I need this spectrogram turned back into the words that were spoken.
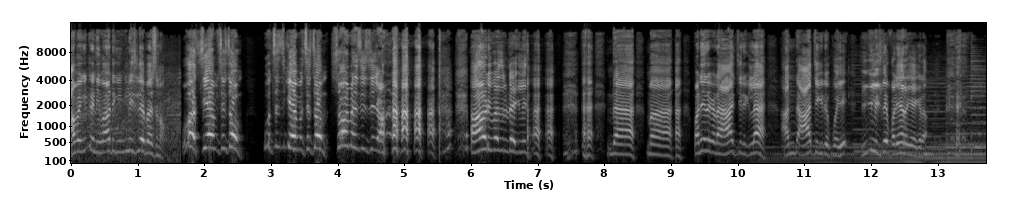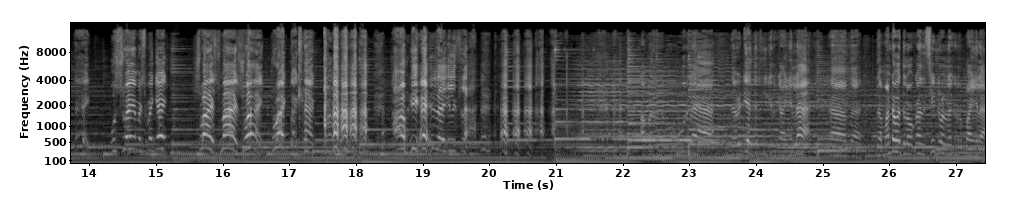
அவன்கிட்ட நீ வாட்டுக்கு இங்கிலீஷ்லேயே பேசணும். ஓ சிஎம் சிசோம்! ஓ சிசிகேம் சிசோம் சோமே சிசிஜோம் அப்படி பேசுகிட்ட இங்கிலீஷ் இந்த ம- பணியார கடை ஆச்சி இருக்குல்ல அந்த ஆச்சிக்கிட்ட போய் இங்கிலீஷ்லேயே பணியாரம் கேட்குறான் உஸ்வாய் மஷ்பகே ஸ்வாய் ஸ்மாய் ஸ்வாய் ஸ்வாய் பகே அப்படி கேட்குற இங்கிலீஷ்ல அப்புறம் நம்ம ஊர்ல இந்த வெட்டியா தெரிஞ்சுக்கிட்டு இருக்காங்கல்ல அந்த இந்த மண்டபத்துல உட்காந்து சீட்டு வளர்ந்து இருப்பாங்களே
